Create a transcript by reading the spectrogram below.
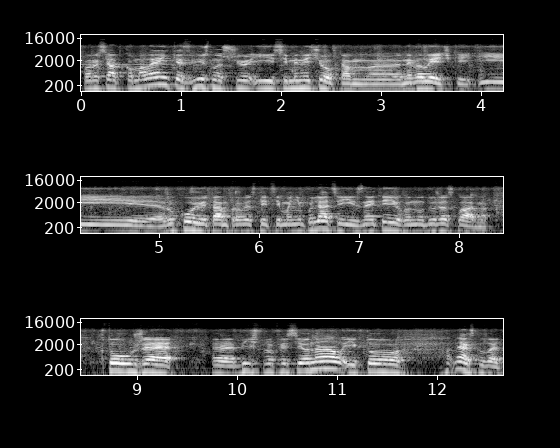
поросятко маленьке, звісно, що і сім'яничок там е, невеличкий, і рукою там провести ці маніпуляції і знайти його ну, дуже складно. Хто вже більш професіонал і хто, ну, як сказати,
